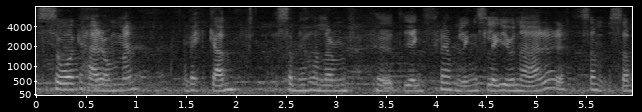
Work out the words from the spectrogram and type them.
såg här om en veckan. Som ju handlar om ett gäng främlingslegionärer som, som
